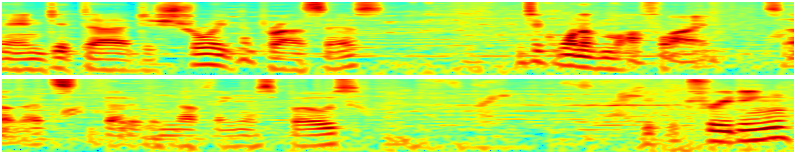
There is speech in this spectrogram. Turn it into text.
and get uh, destroyed in the process. I took one of them offline, so that's better than nothing, I suppose. Keep retreating.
